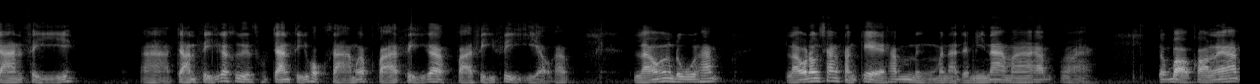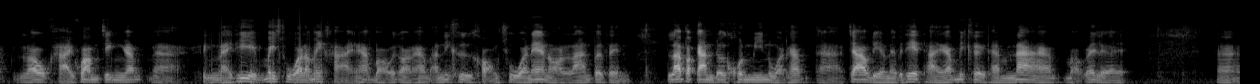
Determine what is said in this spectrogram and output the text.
จานสี อ่า จานสีก็คือจานสีหกสามครับ ฝาสีก็ฝาสีสี่เอี่ยวครับ เราต้องดูครับ เราต้องช่างสังเกตครับหนึ่งมันอาจจะมีหน้ามาครับ อ่า ต้องบอกก่อนเลยครับ เราขายความจริงครับ อ่า สิ่งไหนที่ไม่ชัวร์เราไม่ขายนะครับ บอกไว้ก่อนนะครับ อันนี้คือของชัวร์แน่นอนล้านเปอร์เซ็นต์รับประกันโดยคนมีหนวดครับ อ่า เจ้าเดียวในประเทศไทยครับ ไม่เคยทำหน้าครับบอกได้เลยอ่า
